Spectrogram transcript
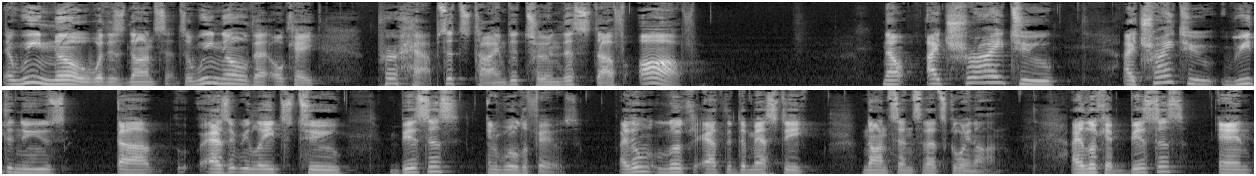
And we know what is nonsense. And we know that, okay, perhaps it's time to turn this stuff off. Now, I try to, I try to read the news uh, as it relates to business and world affairs. I don't look at the domestic nonsense that's going on. I look at business and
